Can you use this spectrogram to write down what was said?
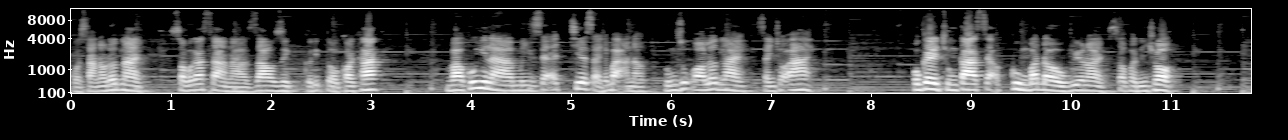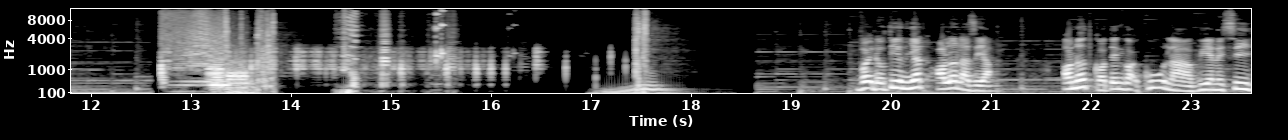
của sàn alert này so với các sàn ờ, giao dịch crypto coin khác. Và cũng như là mình sẽ chia sẻ cho bạn ứng dụng alert này dành cho ai. Ok, chúng ta sẽ cùng bắt đầu video này sau phần intro. Vậy đầu tiên nhất Alert là gì ạ? Alert có tên gọi cũ là VNAC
